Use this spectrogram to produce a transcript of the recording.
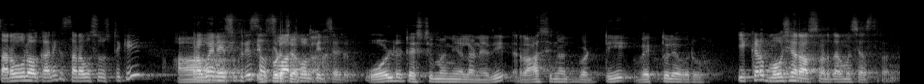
సర్వలోకానికి సర్వ సృష్టికి పంపించాడు. ఓల్డ్ టెస్టిమోనియల్ అనేది రాసిన బట్టి వ్యక్తులు ఎవరు? ఇక్కడ మోషే రాస్తున్నాడు ధర్మశాస్త్రాన్ని.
